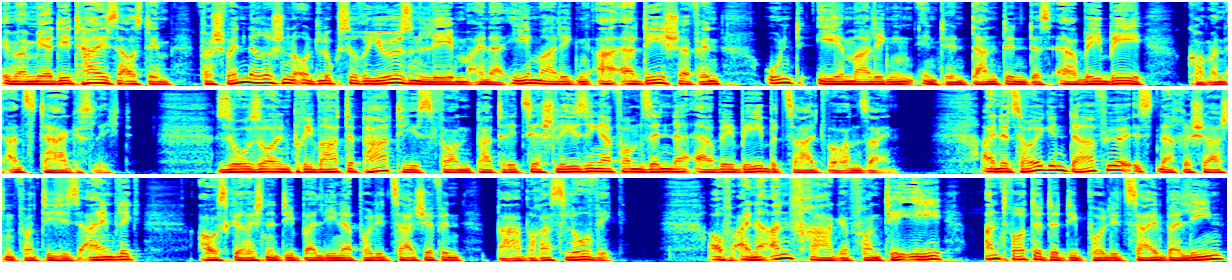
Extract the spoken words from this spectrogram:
Immer mehr Details aus dem verschwenderischen und luxuriösen Leben einer ehemaligen ARD-Chefin und ehemaligen Intendantin des RBB kommen ans Tageslicht. So sollen private Partys von Patricia Schlesinger vom Sender RBB bezahlt worden sein. Eine Zeugin dafür ist nach Recherchen von Tichys Einblick ausgerechnet die Berliner Polizeichefin Barbara Slowik. Auf eine Anfrage von TE antwortete die Polizei Berlin,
